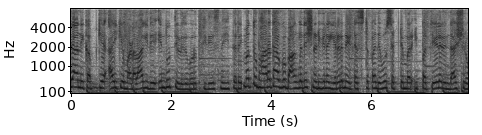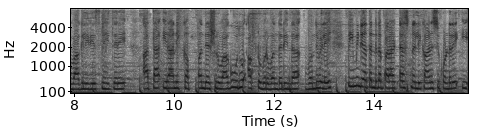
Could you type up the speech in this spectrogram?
ಇರಾನಿ ಕಪ್ಗೆ ಆಯ್ಕೆ ಮಾಡಲಾಗಿದೆ ಎಂದು ತಿಳಿದು ಬರುತ್ತಿದೆ ಸ್ನೇಹಿತರೆ. ಮತ್ತು ಭಾರತ ಹಾಗೂ ಬಾಂಗ್ಲಾದೇಶ ನಡುವಿನ ಎರಡನೇ ಟೆಸ್ಟ್ ಪಂದ್ಯವು ಸೆಪ್ಟೆಂಬರ್ ಇಪ್ಪತ್ತೇಳರಿಂದ ಶುರುವಾಗಲಿದೆ ಸ್ನೇಹಿತರೆ. ಆತ ಇರಾನಿ ಕಪ್ ಪಂದ್ಯ ಶುರುವಾಗುವುದು ಅಕ್ಟೋಬರ್ ಒಂದರಿಂದ. ಒಂದು ವೇಳೆ ಟೀಂ ಇಂಡಿಯಾ ತಂಡದ ಪರ ಟೆಸ್ಟ್ನಲ್ಲಿ ಕಾಣಿಸಿಕೊಂಡರೆ ಈ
